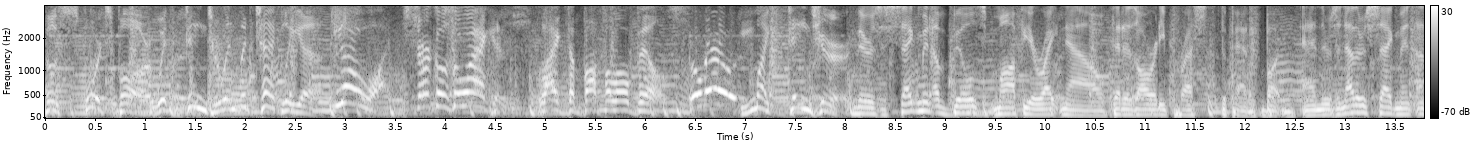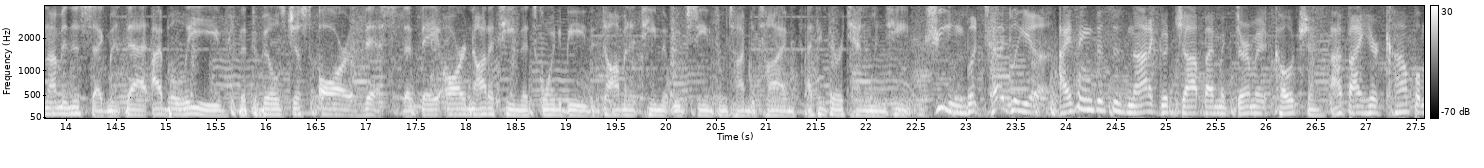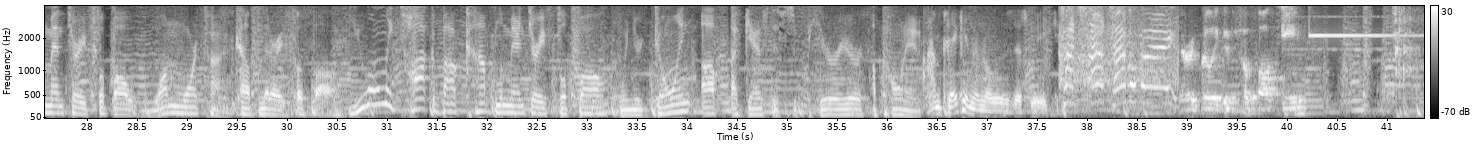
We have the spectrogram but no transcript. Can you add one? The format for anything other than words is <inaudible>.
The Sports Bar with Danger and Battaglia. No one circles the wagons like the Buffalo Bills. Go Bills! Mike Danger. There's a segment of Bills Mafia right now that has already pressed the panic button. And there's another segment, and I'm in this segment, that I believe that the Bills just are this, that they are not a team that's going to be the dominant team that we've seen from time to time. I think they're a 10 win team. Gene Battaglia. I think this is not a good job by McDermott coaching. If I hear complimentary football one more time, complimentary football. You only talk about complimentary football when you're going up against a superior opponent. I'm picking them to lose this week. Touchdown, Tampa Bay! They're a really good football team.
